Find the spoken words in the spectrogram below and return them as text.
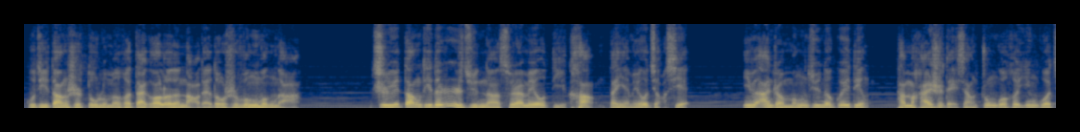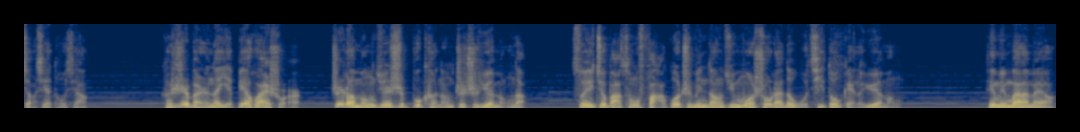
估计当时杜鲁门和戴高乐的脑袋都是嗡嗡的啊。至于当地的日军呢，虽然没有抵抗，但也没有缴械，因为按照盟军的规定，他们还是得向中国和英国缴械投降。可日本人呢也憋坏水儿知道盟军是不可能支持越盟的，所以就把从法国殖民当局没收来的武器都给了越盟。听明白了没有？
